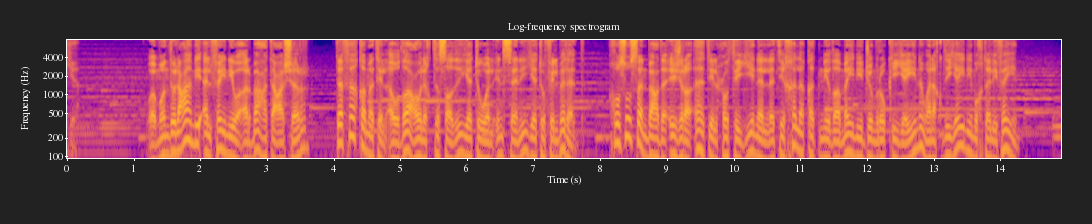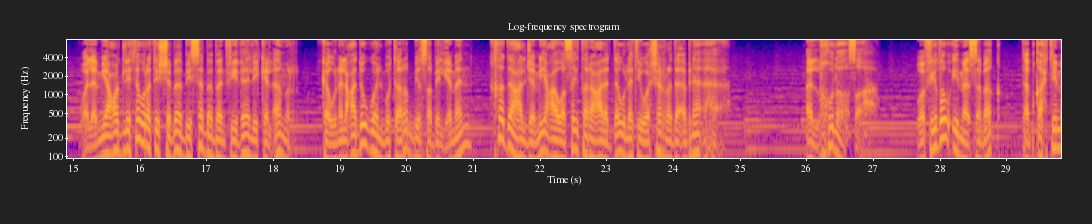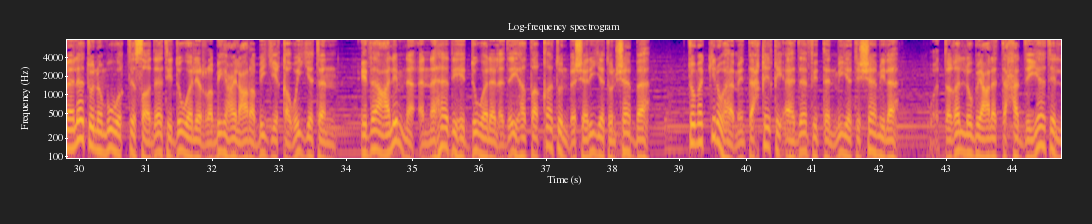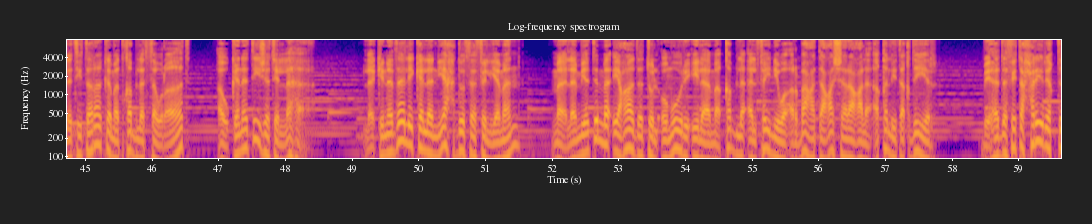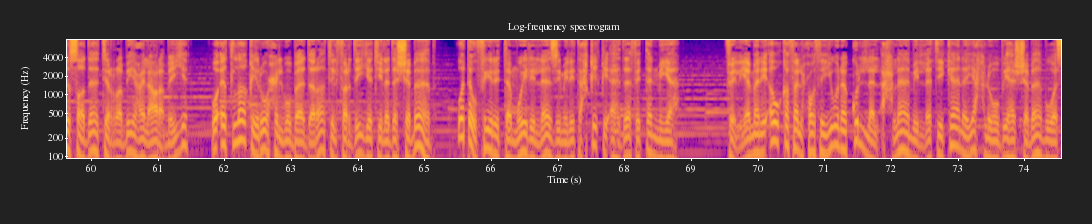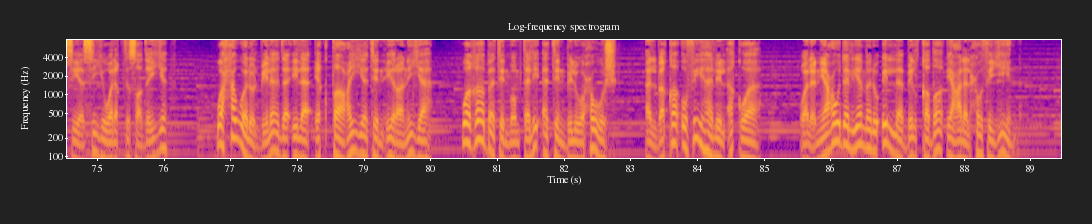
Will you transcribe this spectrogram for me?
ومنذ العام 2014 تفاقمت الأوضاع الاقتصادية والإنسانية في البلد خصوصا بعد إجراءات الحوثيين التي خلقت نظامين جمركيين ونقديين مختلفين. ولم يعد لثورة الشباب سببا في ذلك الأمر كون العدو المتربص باليمن خدع الجميع وسيطر على الدولة وشرد أبنائها. الخلاصة. وفي ضوء ما سبق تبقى احتمالات نمو اقتصادات دول الربيع العربي قوية إذا علمنا أن هذه الدول لديها طاقات بشرية شابة تمكنها من تحقيق أهداف التنمية الشاملة والتغلب على التحديات التي تراكمت قبل الثورات أو كنتيجة لها. لكن ذلك لن يحدث في اليمن ما لم يتم إعادة الأمور إلى ما قبل 2014 على أقل تقدير. بهدف تحرير اقتصادات الربيع العربي وإطلاق روح المبادرات الفردية لدى الشباب وتوفير التمويل اللازم لتحقيق أهداف التنمية. في اليمن أوقف الحوثيون كل الأحلام التي كان يحلم بها الشباب والسياسي والاقتصادي وحولوا البلاد إلى إقطاعية إيرانية وغابة ممتلئة بالوحوش. البقاء فيها للأقوى ولن يعود اليمن إلا بالقضاء على الحوثيين.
